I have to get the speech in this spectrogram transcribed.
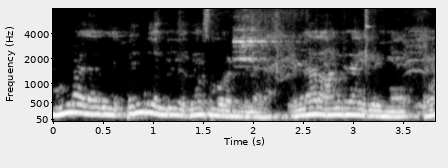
முன்னால கொஞ்சம் பெண்கள் எங்க பேச போற இடத்துல எல்லாரும் ஆண்களா இருக்கிறீங்க. ஆ?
